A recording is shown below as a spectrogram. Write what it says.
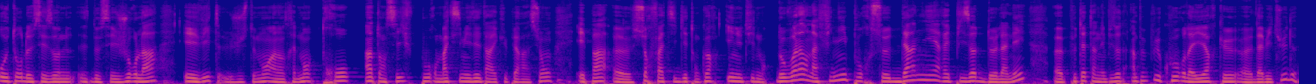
autour de ces de ces jours-là évite justement un entraînement trop intensif pour maximiser ta récupération et pas surfatiguer ton corps inutilement. Donc voilà, on a fini pour ce dernier épisode de l'année, peut-être un épisode un peu plus court d'ailleurs que d'habitude.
